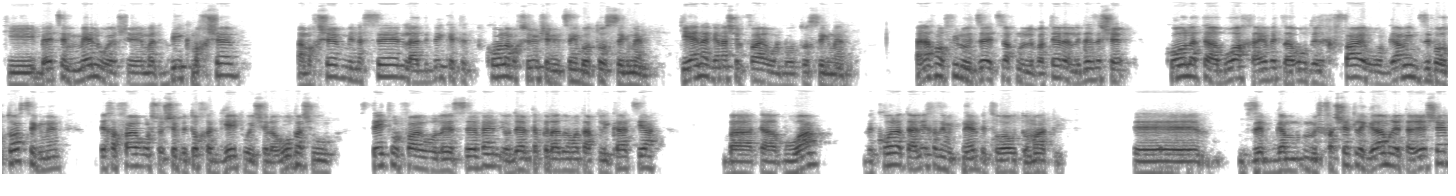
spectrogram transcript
כי בעצם מלוור שמדביק מחשב, המחשב מנסה להדביק את, את כל המחשבים שנמצאים באותו סגמנט, כי אין הגנה של firewall באותו סגמנט. אנחנו אפילו את זה הצלחנו לבטל על ידי זה שכל התעבורה חייבת לעבור דרך firewall, גם אם זה באותו סגמנט, דרך ה-firewall שיושב בתוך ה-gateway של ארובה, שהוא stateful firewall S7, יודע לטפל עד רמת האפליקציה בתעבורה, וכל התהליך הזה מתנהל בצורה אוטומטית. זה גם מפשט לגמרי את הרשת,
